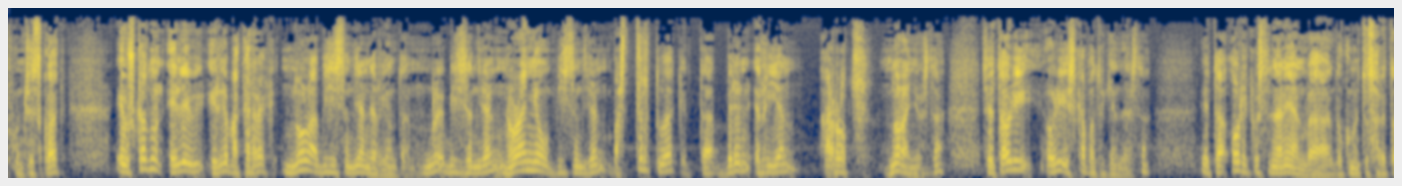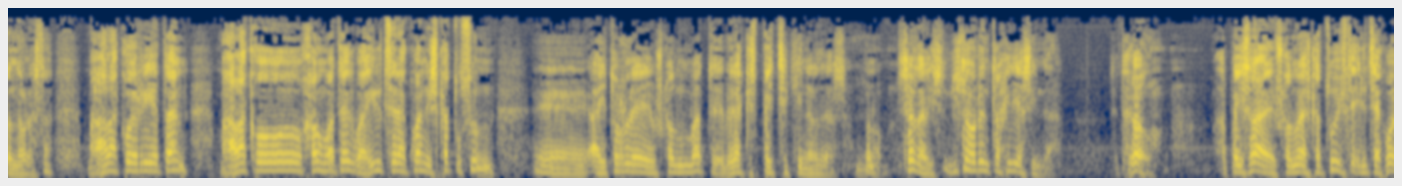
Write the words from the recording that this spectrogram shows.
fontsezkoak, Euskaldun ele, ele bakarrak nola bizi izan diran herri honetan. Nola bizi izan diran, noraino bizi izan diran, baztertuak eta beren herrian arrotz, noraino, ez da? Zeta hori, hori eskapatu jenda, ez da? Eta hor ikusten denean, ba, dokumentu zarretan dago, ezta? Ba, alako herrietan, ba, alako jaun batek, ba, hiltzerakoan eskatuzun e, aitorle euskaldun bat, e, berak espaitzekin erderaz. Mm. Bueno, zer da, gizna horren tragedia zin da. Eta gau, apaiza euskalduna eskatu hiltzeako,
